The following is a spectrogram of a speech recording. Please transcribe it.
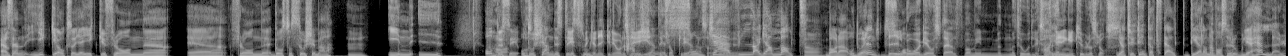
Ja, sen gick jag också, jag gick ju från, eh, eh, från Ghost of Tsushima Mm. in i Odyssey Jaha, och då kändes det så, i Odyssey är inte klockren. så alltså. Det jävla gammalt. Ja. Bara, och då är det inte. Pilbåge och stealth var min me- metod. Liksom. Ja, jag- Det är inget kul att slåss. Jag tyckte inte att stealth-delarna var så roliga heller.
